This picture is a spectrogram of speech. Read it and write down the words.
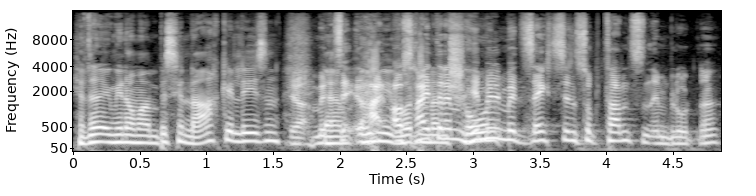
Ich habe da irgendwie noch mal ein bisschen nachgelesen. Ja, mit ähm, aus heiterem Himmel mit 16 Substanzen im Blut, ne?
